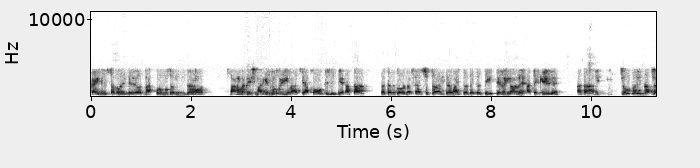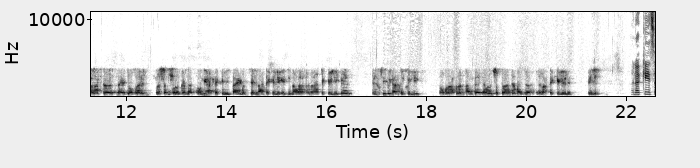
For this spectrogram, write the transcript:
काही दिवसापूर्वी ते नागपूरमधून बांगलादेश मार्गे दुबई गेला अशी अफवा उठली होती. आता प्रशांत कुरोड सूत्रांचं माहिती असं कळते की तेलंगणाने अटक केलेली आहे. आता जोपर्यंत आपल्याला कळत नाही तोपर्यंत प्रशांत कुरोडकरला कोणी अटक केली? सायबर सेलनं अटक केली की जिल्हा अटक केली की एलसीबीने अटक केली? तोपर्यंत आपल्याला सांगता येत नाही सूत्रांच्या माहिती त्याला अटक केलेली आहे. नक्कीच.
